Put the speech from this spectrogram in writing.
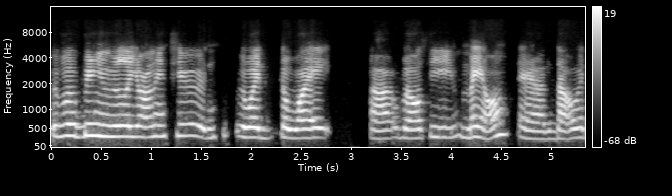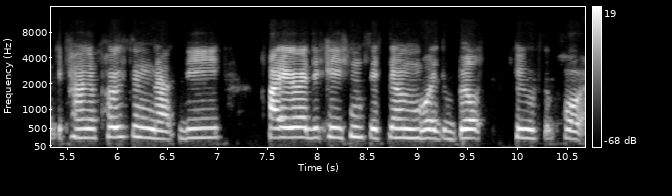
if we're being really honest here, and it was the white, uh, wealthy male, and that was the kind of person that the higher education system was built to support.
